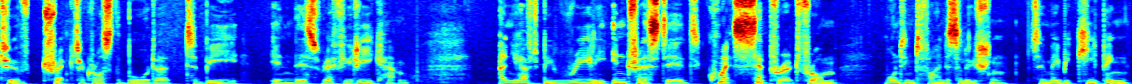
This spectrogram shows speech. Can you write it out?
to have trekked across the border to be in this refugee camp and you have to be really interested, quite separate from wanting to find a solution. So maybe keeping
